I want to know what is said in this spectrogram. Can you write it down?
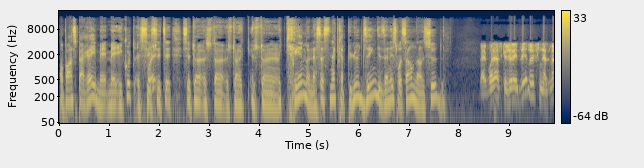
on- pense pareil, mais mais écoute, c'est Ouais. c'est c'est un c'est un c'est un c'est un crime, un assassinat crapuleux digne des années 60 dans le sud. Ben voilà, ce que j'allais dire, là, finalement,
